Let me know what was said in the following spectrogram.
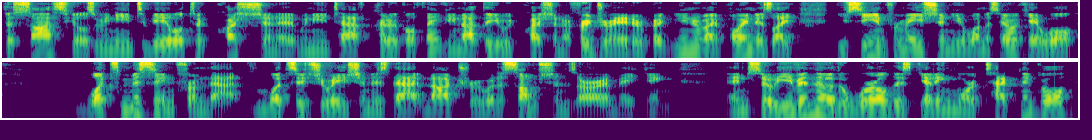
the soft skills we need to be able to question it we need to have critical thinking not that you would question a refrigerator but you know my point is like you see information you want to say okay well what's missing from that? What situation is that not true? What assumptions are I making? And so, even though the world is getting more technical,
